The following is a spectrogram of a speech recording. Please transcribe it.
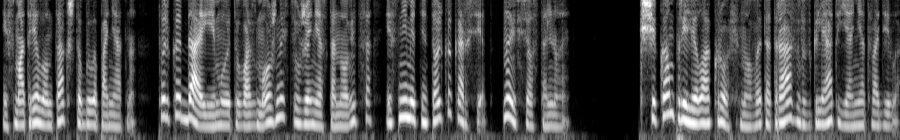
И смотрел он так, что было понятно. Только дай ему эту возможность, уже не остановится и снимет не только корсет, но и все остальное. К щекам прилила кровь, но в этот раз взгляд я не отводила.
